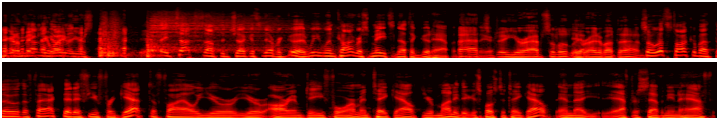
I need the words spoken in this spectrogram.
They're going to make you wait for your if they touch something chuck it's never good. We when congress meets nothing good happens that's you're absolutely yep. right about that. So let's talk about though the fact that if you forget to file your your rmd form and take out your money that you're supposed to take take out and that after 70 and a half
